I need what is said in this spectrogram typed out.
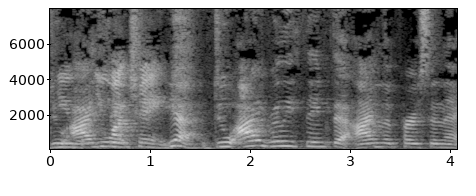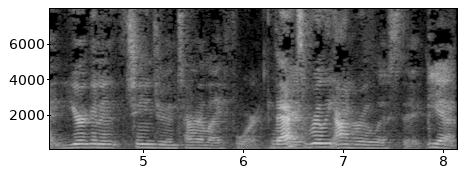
do you, I you think, want change? Yeah. Do I really think that I'm the person that you're gonna change your entire life for? Right. That's really unrealistic. Yeah.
